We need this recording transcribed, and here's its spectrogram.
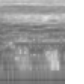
hold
